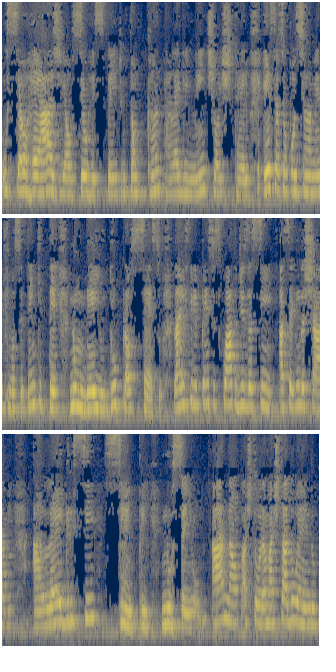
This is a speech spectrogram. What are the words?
o céu reage ao seu respeito. Então canta alegremente, ó estéreo. Esse é o seu posicionamento que você tem que ter no meio do processo. Lá em Filipenses 4 diz assim, a segunda chave: Alegre-se sempre no Senhor. Ah, não, pastora, mas está doendo.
